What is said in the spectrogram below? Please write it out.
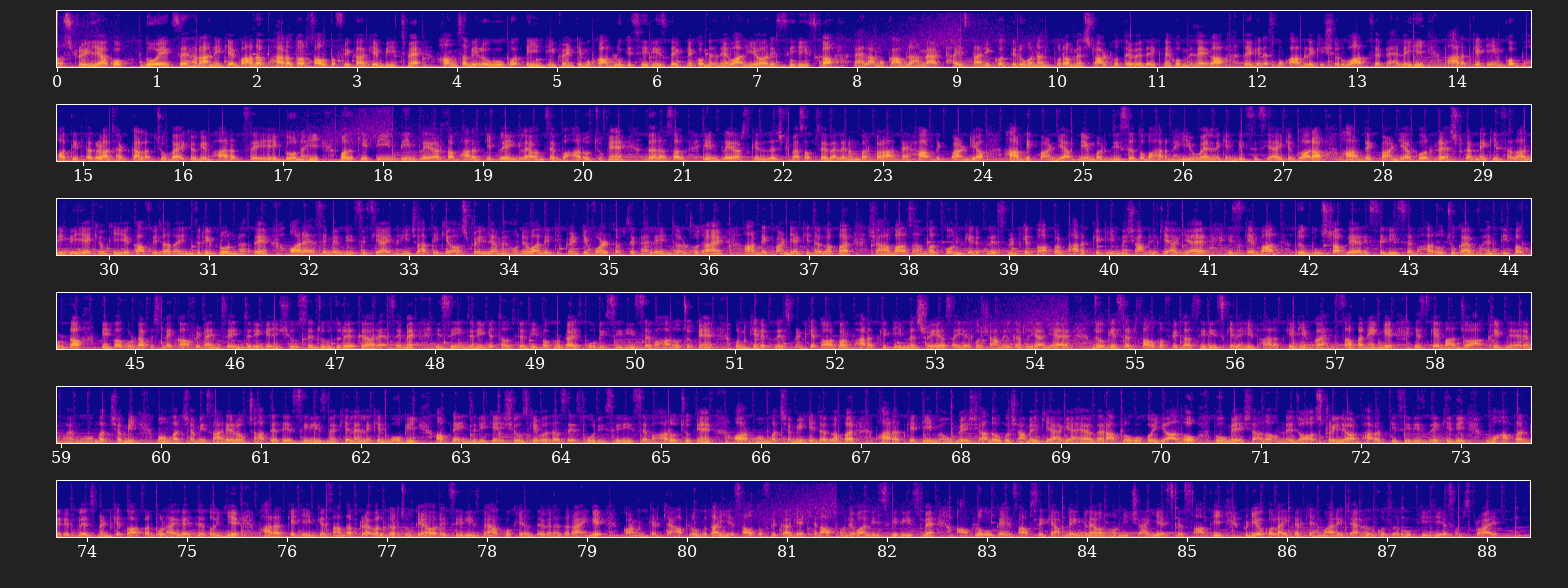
Australia को दो एक से हराने के बाद अब भारत और साउथ अफ्रीका के बीच में हम सभी लोगों को तीन टी मुकाबलों की सीरीज़ देखने को मिलने वाली है और इस सीरीज़ का पहला मुकाबला हमें 28 तारीख को तिरुवनंतपुरम में स्टार्ट होते हुए देखने को मिलेगा। लेकिन इस मुकाबले की शुरुआत से पहले ही भारत की टीम को बहुत ही तगड़ा झटका लग चुका है, क्योंकि भारत से एक दो नहीं, बल्कि तीन तीन प्लेयर्स अब भारत की प्लेइंग इलेवन से बाहर हो चुके हैं। दरअसल, इन प्लेयर्स के लिस्ट में सबसे पहले नंबर पर आते हैं हार्दिक पांड्या। हार्दिक पांड्या अपनी मर्ज़ी से तो बाहर नहीं हुए हैं, लेकिन बीसीसीआई के द्वारा हार्दिक पांड्या को रेस्ट करने की सलाह दी गई है क्योंकि ये काफ़ी ज़्यादा इंजरी प्रोन रहते हैं। और ऐसे में बीसीसीआई नहीं चाहती कि ऑस्ट्रेलिया में होने वाली टी वर्ल्ड कप से पहले इंजर्ड हो जाएँ। हार्दिक पांड्या की जगह पर शाहबाज अहमद को उनके रिप्लेसमेंट के तौर पर भारत की टीम में शामिल किया गया है। इसके बाद जो दूसरा प्लेयर इस सीरीज़ से बाहर हो चुका है, वो है दीपक हुड्डा। दीपक हुड्डा पिछले काफ़ी टाइम से इंजरी के इश्यूज़ से जूझ रहे थे और ऐसे में इसी इंजरी के चलते दीपक हुड्डा इस पूरी सीरीज़ से बाहर हो चुके हैं। उनके रिप्लेसमेंट के तौर पर भारत की टीम में श्रेयस अय्यर को शामिल कर लिया गया है, जो कि सिर्फ़ साउथ अफ्रीका सीरीज़ के लिए ही भारत की टीम का हिस्सा बनेंगे। इसके बाद जो आखिरी प्लेयर है, वो है मोहम्मद शमी। मोहम्मद शमी सारे लोग चाहते थे सीरीज़ में खेलें, लेकिन वो भी अपने इंजरी के इश्यूज़ की वजह से इस पूरी सीरीज़ से बाहर हो चुके हैं। और मोहम्मद शमी की जगह पर भारत की टीम में उमेश यादव को शामिल किया गया है। अगर आप लोगों को याद हो तो उमेश यादव हमने जो ऑस्ट्रेलिया और भारत की सीरीज़ देखी थी, वहाँ पर भी रिप्लेसमेंट के तौर पर बुलाए गए थे। तो ये भारत की टीम के साथ अब ट्रेवल कर चुके हैं और इस सीरीज़ में आपको खेलते हुए नज़र आएँगे। कमेंट करके आप लोग बताइए साउथ अफ्रीका के खिलाफ होने वाली सीरीज़ में आप लोगों के हिसाब से क्या प्लेइंग इलेवन होनी चाहिए। इसके साथ ही वीडियो को लाइक करके हमारे चैनल को ज़रूर कीजिए सब्सक्राइब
